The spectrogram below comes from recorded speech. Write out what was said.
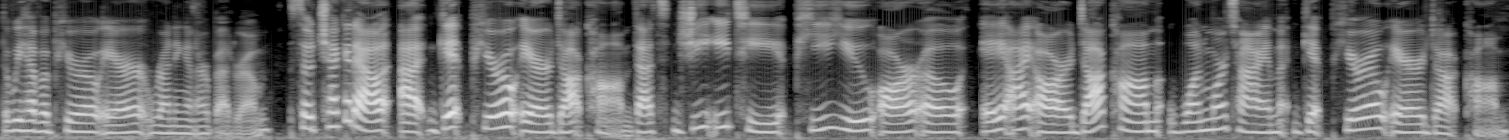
that we have a Puro Air running in our bedroom. So check it out at getpuroair.com. That's G E T P U R O A I R.com. One more time, getpuroair.com.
